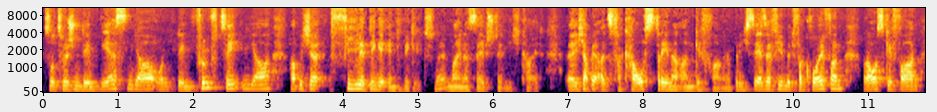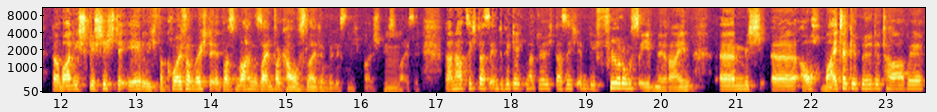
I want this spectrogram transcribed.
so zwischen dem ersten Jahr und dem 15. Jahr habe ich ja viele Dinge entwickelt ne, in meiner Selbstständigkeit. Äh, ich habe ja als Verkaufstrainer angefangen. Da bin ich sehr, sehr viel mit Verkäufern rausgefahren. Da war die Geschichte ähnlich. Verkäufer möchte etwas machen, sein Verkaufsleiter will es nicht beispielsweise. Mhm. Dann hat sich das entwickelt natürlich, dass ich in die Führungsebene rein äh, mich äh, auch weitergebildet habe,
